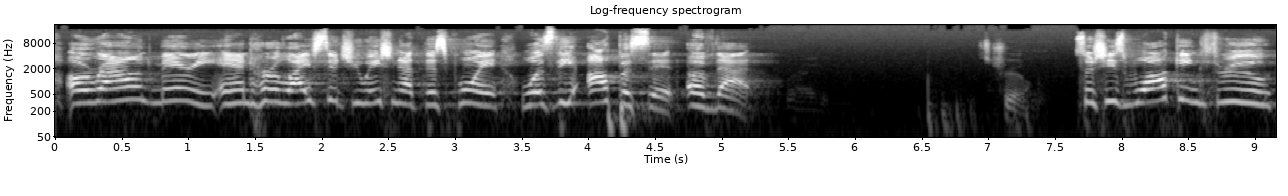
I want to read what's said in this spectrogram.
around Mary and her life situation at this point was the opposite of that. It's true. So she's walking through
